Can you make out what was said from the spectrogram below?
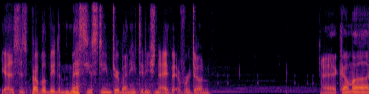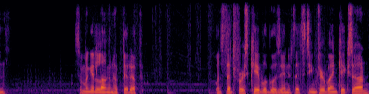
Yeah, this is probably the messiest steam turbine heat deletion I've ever done. Uh, come on. Someone get along and hook that up. Once that first cable goes in, if that steam turbine kicks on,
